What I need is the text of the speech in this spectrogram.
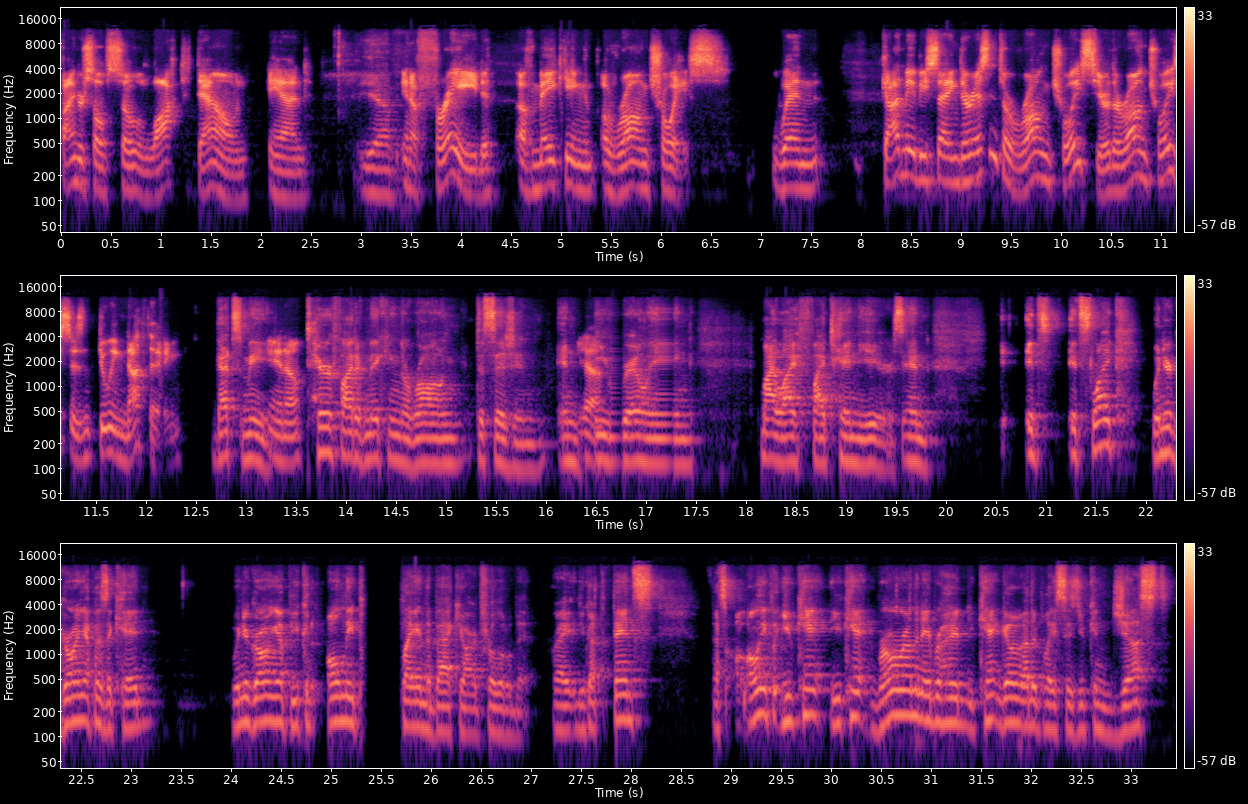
find ourselves so locked down and yeah and afraid of making a wrong choice when God may be saying there isn't a wrong choice here. The wrong choice is doing nothing. That's me. You know, terrified of making the wrong decision and yeah. derailing my life by 10 years and it's it's like when you're growing up as a kid when you're growing up you can only play in the backyard for a little bit right? You got the fence. That's only you can't you can't roam around the neighborhood. You can't go to other places. You can just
